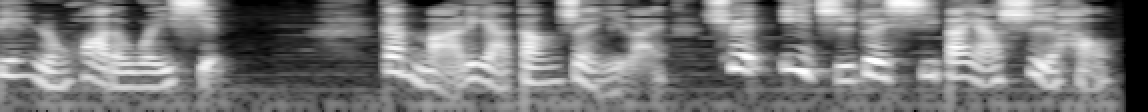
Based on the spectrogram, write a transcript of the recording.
边缘化的危险。但玛利亚当政以来，却一直对西班牙示好。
